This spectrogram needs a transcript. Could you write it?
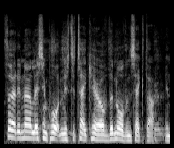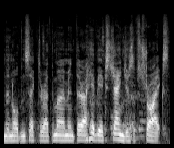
Third and no less important is to take care of the northern sector. In the northern sector at the moment, there are heavy exchanges of strikes.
